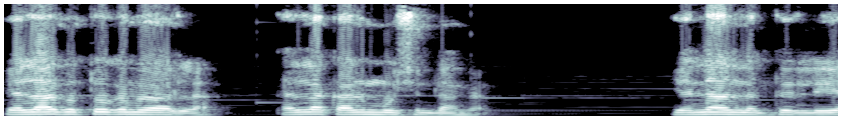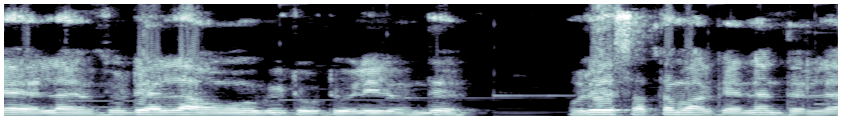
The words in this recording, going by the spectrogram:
எல்லாருக்கும் தூக்கமே வரல. எல்லாம் கண் மூச்சுட்டாங்க என்னன்னு தெரியலையே எல்லாம் சொல்லிட்டு எல்லாம் அவங்க வீட்டை விட்டு வெளியில் வந்து ஒரே சத்தமாக இருக்கு என்னன்னு தெரியல.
